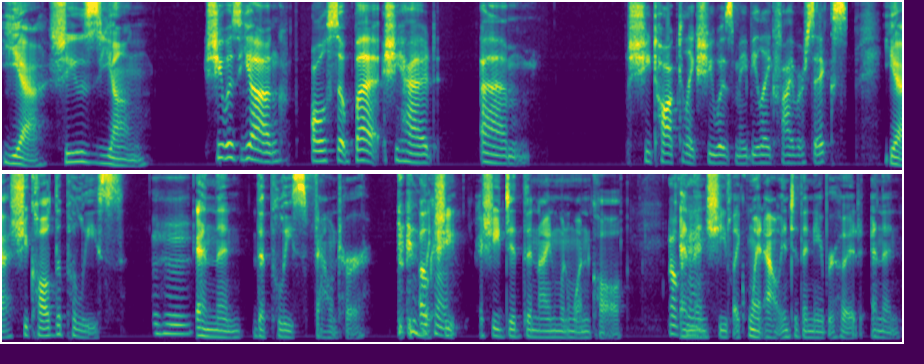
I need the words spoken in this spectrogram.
Yeah. She was young. she was young also but she had um she talked like she was maybe like five or six Yeah. She called the police mm-hmm. and then the police found her. like Okay. she she did the 911 call okay and then she like went out into the neighborhood and then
